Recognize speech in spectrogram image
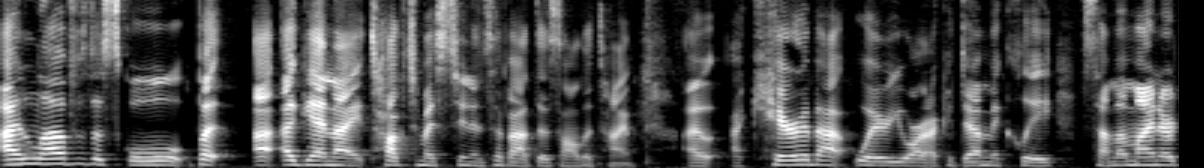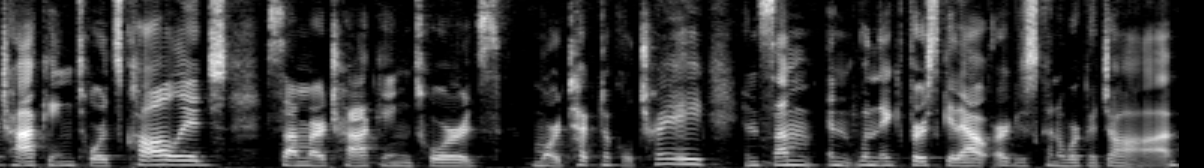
I love the school, but uh, again, I talk to my students about this all the time. I, I, care about where you are academically. Some of mine are tracking towards college, some are tracking towards more technical trade and some and when they first get out are just going to work a job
